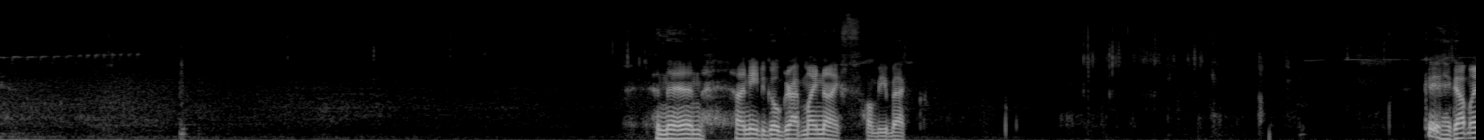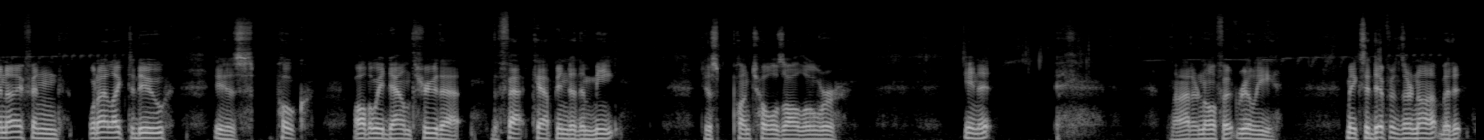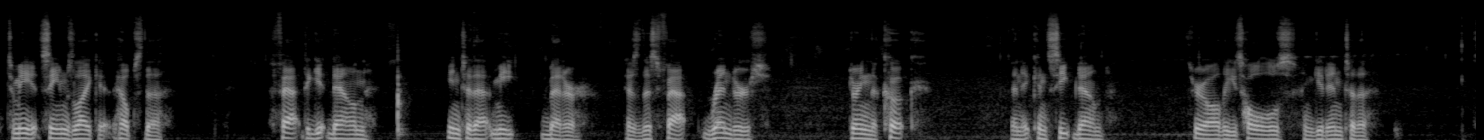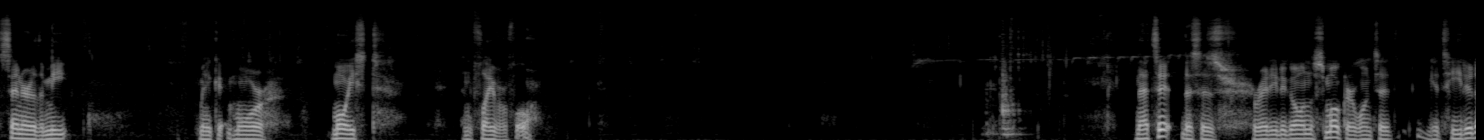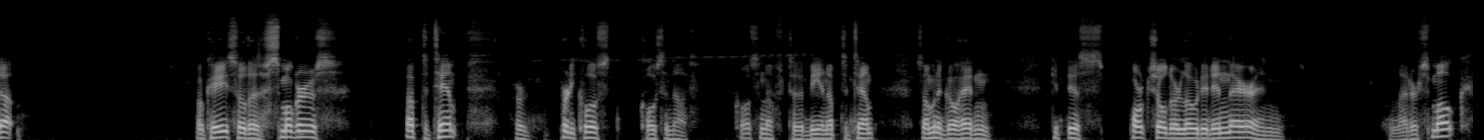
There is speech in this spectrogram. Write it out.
And then I need to go grab my knife. I'll be back Okay, I got my knife and what I like to do is poke all the way down through that, the fat cap into the meat. Just punch holes all over in it. Now, I don't know if it really makes a difference or not, but it, to me it seems like it helps the fat to get down into that meat better as this fat renders during the cook then it can seep down through all these holes and get into the center of the meat, make it more moist and flavorful. that's it. This is ready to go in the smoker once it gets heated up. Okay, so the smoker's up to temp, or pretty close, close enough. Close enough to being up to temp. So I'm going to go ahead and get this pork shoulder loaded in there and let her smoke.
